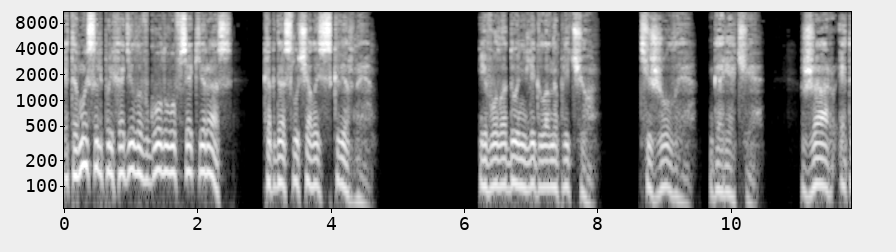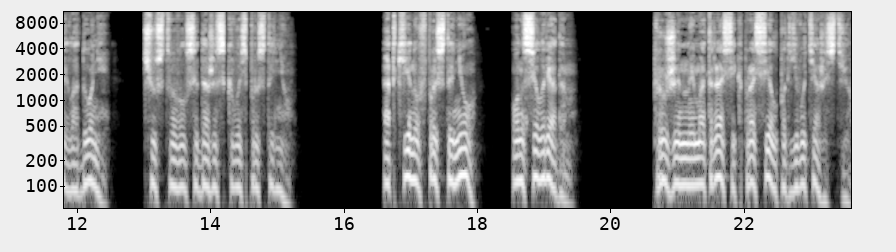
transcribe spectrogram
Эта мысль приходила в голову всякий раз, когда случалось скверное. Его ладонь легла на плечо, тяжелая, горячая. Жар этой ладони чувствовался даже сквозь простыню. Откинув простыню, он сел рядом. Пружинный матрасик просел под его тяжестью,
